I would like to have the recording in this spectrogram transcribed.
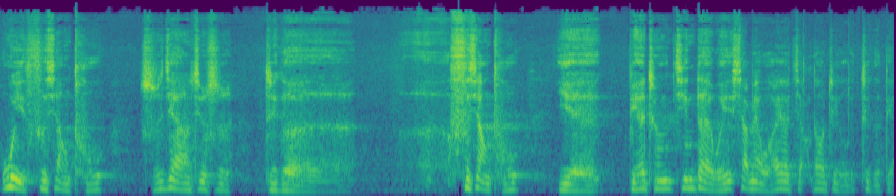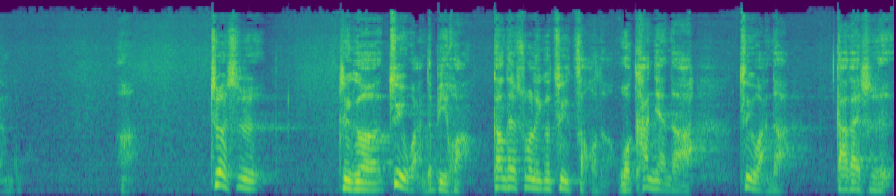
魏四象图，实际上就是这个呃四象图，也别称金代为。下面我还要讲到这个这个典故，啊，这是这个最晚的壁画。刚才说了一个最早的，我看见的啊，最晚的大概是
